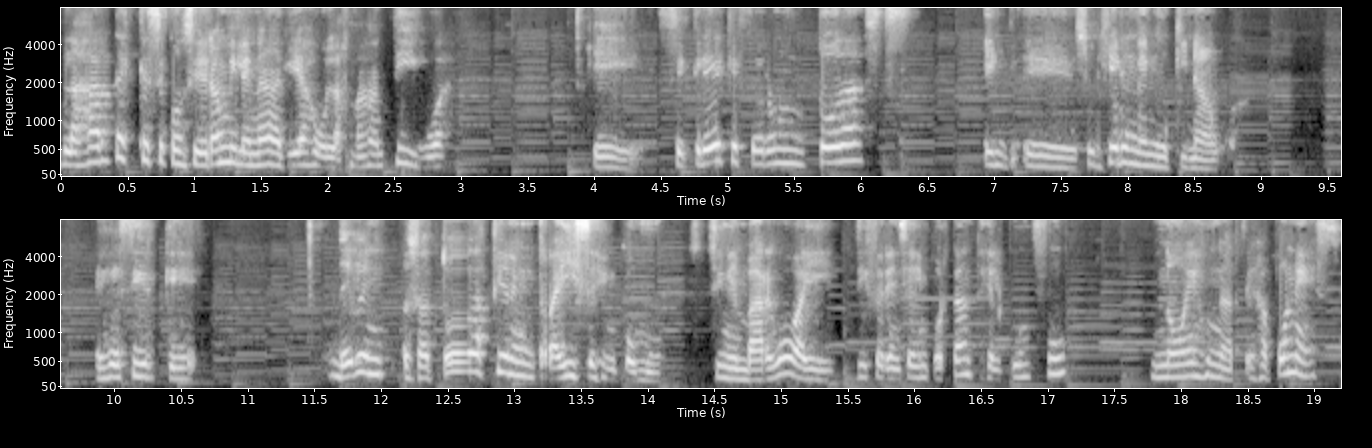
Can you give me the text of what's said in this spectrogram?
las artes que se consideran milenarias o las más antiguas, eh, se cree que fueron todas, eh, surgieron en Okinawa. Es decir, que deben, o sea, todas tienen raíces en común. Sin embargo, hay diferencias importantes. El kung fu no es un arte japonés.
